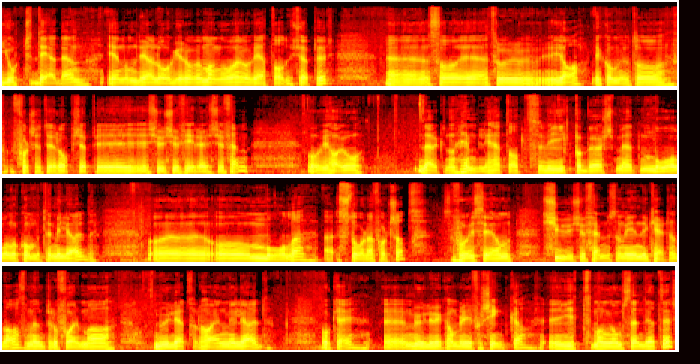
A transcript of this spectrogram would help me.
gjort DD-en gjennom dialoger over mange år og vet hva du kjøper. Eh, så jeg tror ja, vi kommer til å fortsette å gjøre oppkjøp i 2024-2025. Og vi har jo det er jo ikke noen hemmelighet at vi gikk på børs med et mål om å komme til en milliard. Og, målet står der fortsatt. Så får vi se om 2025, som vi indikerte da, som en proforma mulighet for å ha en milliard, Ok, eh, mulig vi kan bli forsinka, gitt mange omstendigheter.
